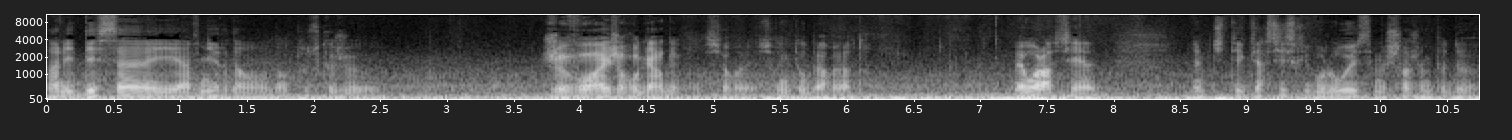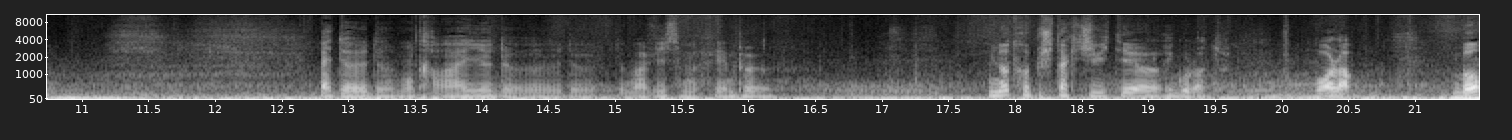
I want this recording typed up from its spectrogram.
dans les dessins et à venir, dans, tout ce que je, je vois et je regarde sur, sur Inktober et autres. Mais voilà, c'est un, petit exercice rigolo et ça me change un peu de, de, mon travail, de, ma vie. Ça me fait un peu une autre petite activité euh, rigolote. Voilà. Bon,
